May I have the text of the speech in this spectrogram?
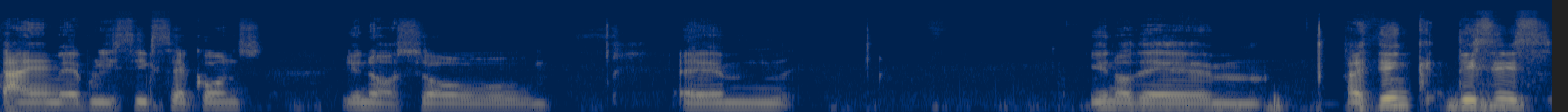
time every six seconds you know so um you know the um, i think this is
